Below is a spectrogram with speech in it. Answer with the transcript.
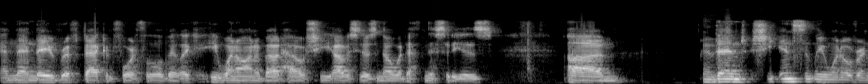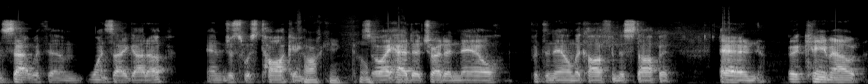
and then they riffed back and forth a little bit. Like he went on about how she obviously doesn't know what ethnicity is. Um, And then she instantly went over and sat with him once I got up and just was talking. Talking. Oh. So I had to try to nail, put the nail in the coffin to stop it. And it came out.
